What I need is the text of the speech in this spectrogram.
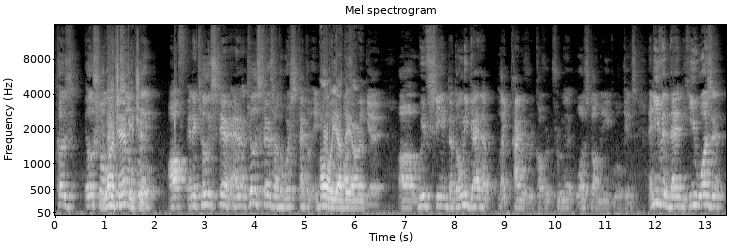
because it'll show You that won a he can still championship. play off an Achilles tear. And Achilles tears are the worst type of injury. Oh, yeah, they are. Get. Uh, we've seen that the only guy that like kind of recovered from it was Dominique Wilkins, and even then he wasn't.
